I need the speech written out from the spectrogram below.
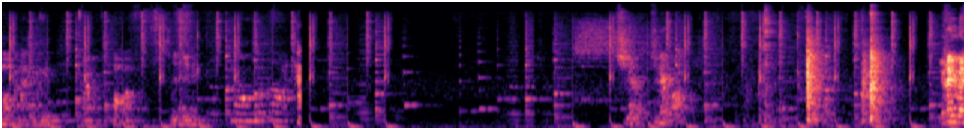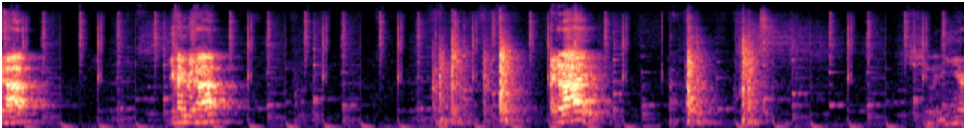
มองมาทางนี้มันนิดมองว่ายีนีนึงมองรอบเชี่ยที่ไหนวะมีใครอยู่ไหมครับ มีใครอยู่ไหมครับ ใครก็ได้เชี่ยอะไรเนี่ย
